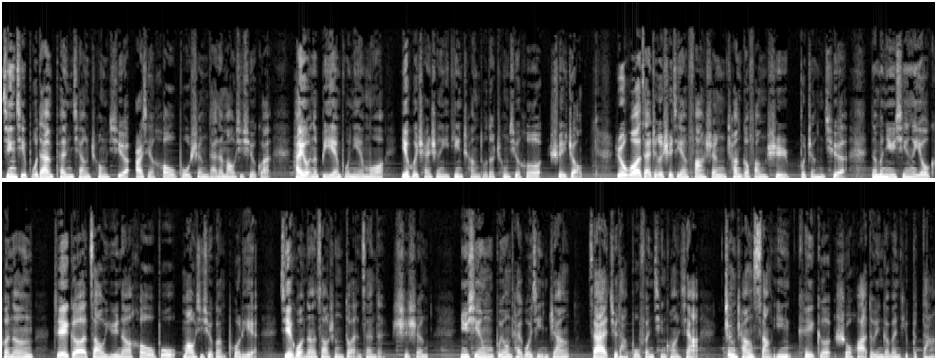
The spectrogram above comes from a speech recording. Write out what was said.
经期不但盆腔充血，而且喉部、声带的毛细血管，还有呢鼻咽部黏膜也会产生一定程度的充血和水肿。如果在这个时间发生唱歌方式不正确，那么女性有可能这个遭遇呢喉部毛细血管破裂，结果呢造成短暂的失声。女性不用太过紧张，在绝大部分情况下，正常嗓音 K 歌说话都应该问题不大。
